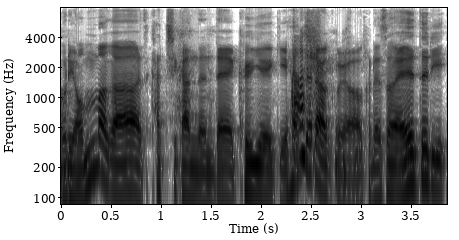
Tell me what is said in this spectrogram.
우리 엄마가 같이 갔는데 그 얘기 하더라고요. 그래서 애들이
